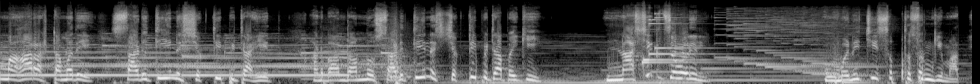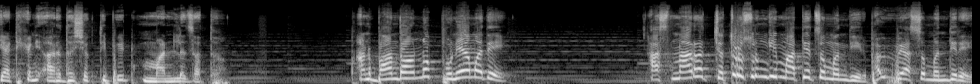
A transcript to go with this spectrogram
महाराष्ट्रामध्ये साडेतीन शक्तिपीठ आहेत. आणि बांधवांनो साडेतीन शक्तिपीठापैकी नाशिक जवळील वणीची सप्तशृंगी मात या ठिकाणी अर्धशक्तिपीठ मानलं जातं. आणि बांधवांनो पुण्यामध्ये असणारं चतुर्शृंगी मातेचं मंदिर भव्य असं मंदिर आहे.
